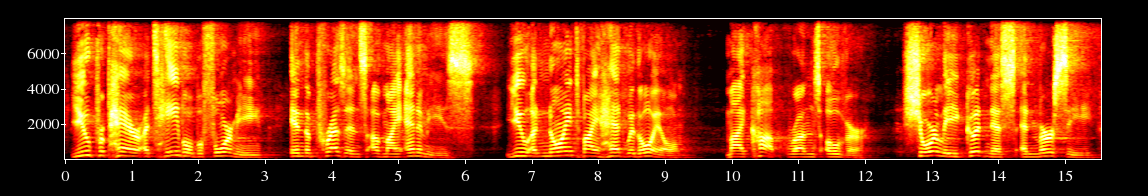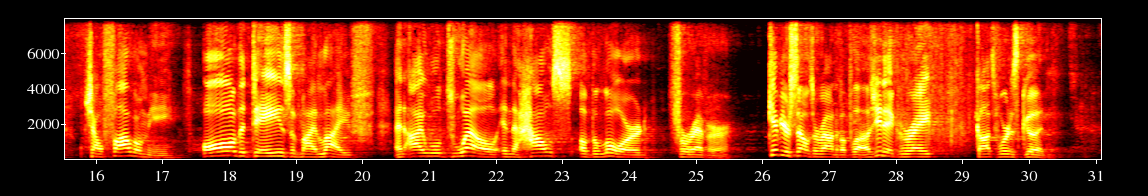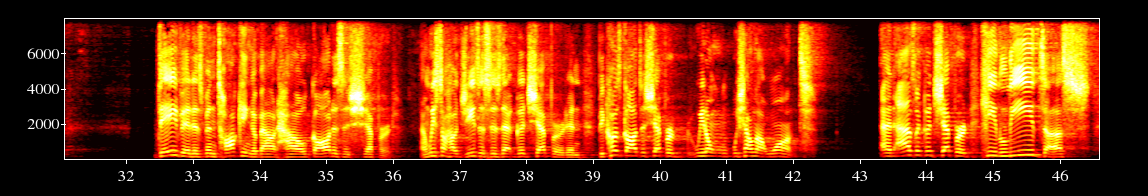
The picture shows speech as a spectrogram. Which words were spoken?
You prepare a table before me in the presence of my enemies. You anoint my head with oil, my cup runs over. Surely goodness and mercy shall follow me all the days of my life, and I will dwell in the house of the Lord forever. Give yourselves a round of applause. You did great. God's word is good. David has been talking about how God is his shepherd. And we saw how Jesus is that good shepherd. And because God's a shepherd, we don't, we shall not want. And as a good shepherd, he leads us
